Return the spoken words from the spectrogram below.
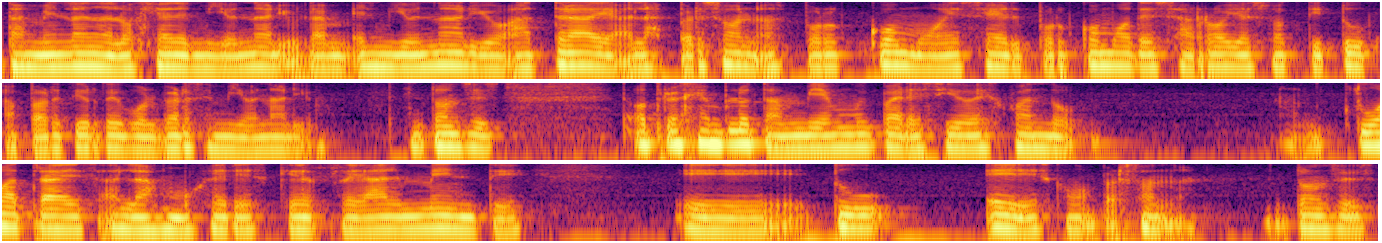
también la analogía del millonario. el millonario atrae a las personas por cómo es él, por cómo desarrolla su actitud a partir de volverse millonario. Entonces, otro ejemplo también muy parecido es cuando tú atraes a las mujeres que realmente eh, tú eres como persona. Entonces,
